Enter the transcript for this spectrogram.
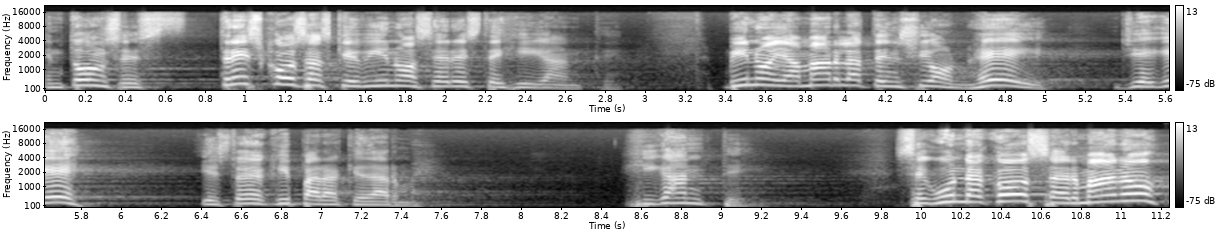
Entonces, tres cosas que vino a hacer este gigante. Vino a llamar la atención. Hey, llegué y estoy aquí para quedarme. Gigante Segunda cosa, hermano,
